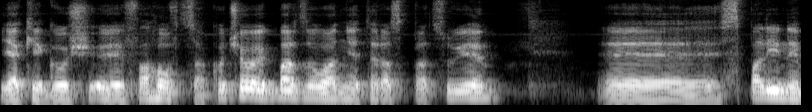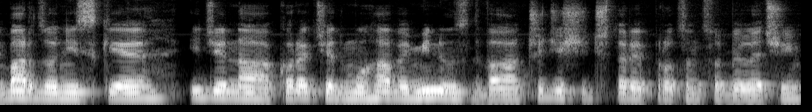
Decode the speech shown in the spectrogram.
jakiegoś fachowca. Kociołek bardzo ładnie teraz pracuje. E, Spaliny bardzo niskie. Idzie na korekcie dmuchawej minus 2, 34% sobie leci.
